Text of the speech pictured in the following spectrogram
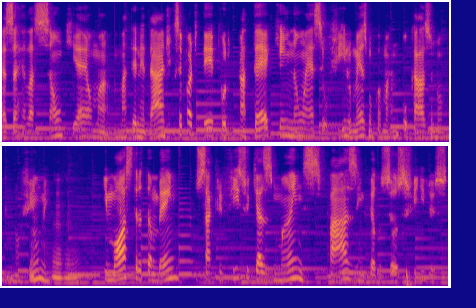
essa relação que é uma maternidade que você pode ter por até quem não é seu filho, mesmo como o caso no, no filme. Uhum. E mostra também o sacrifício que as mães fazem pelos seus filhos,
